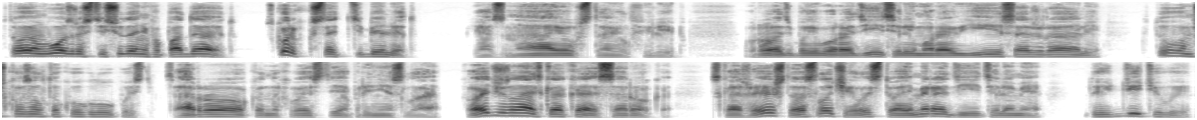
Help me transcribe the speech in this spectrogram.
В твоем возрасте сюда не попадают. Сколько, кстати, тебе лет?» «Я знаю», — вставил Филипп. «Вроде бы его родителей муравьи сожрали». «Кто вам сказал такую глупость?» «Сорока на хвосте принесла. Хочешь знать, какая сорока? Скажи, что случилось с твоими родителями». «Да идите вы».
